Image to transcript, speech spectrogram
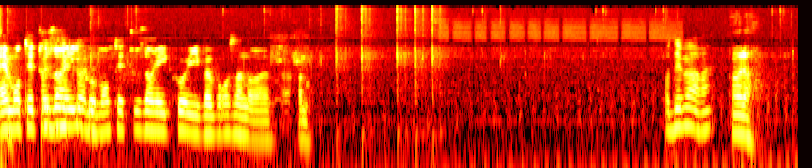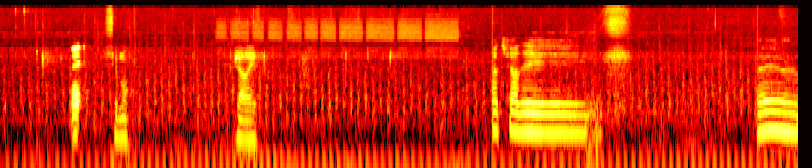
Eh, pas. montez tous dans l'hélico, montez tous dans l'hélico, il va vous rejoindre. euh, pardon. On démarre, hein. Voilà. Ouais. C'est bon. J'arrive. On va te faire des... Ouais, euh...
